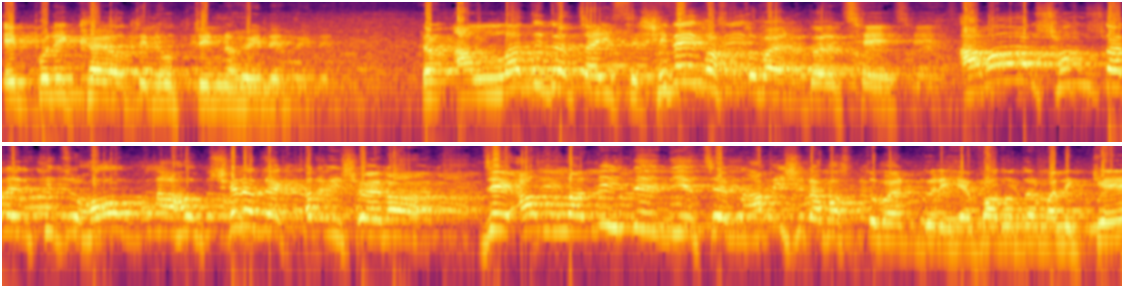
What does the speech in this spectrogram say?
এই পরীক্ষায়ও তিনি উত্তীর্ণ হইলেন। আল্লাহ যেটা চাইছে সেটাই বাস্তবায়ন করেছে। আমার সন্তানের কিছু হোক না হোক সেটা দেখার বিষয় না। যে আল্লাহ নির্দেশ দিয়েছেন, আমি সেটা বাস্তবায়ন করি। হেফাজতের মালিক কে?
